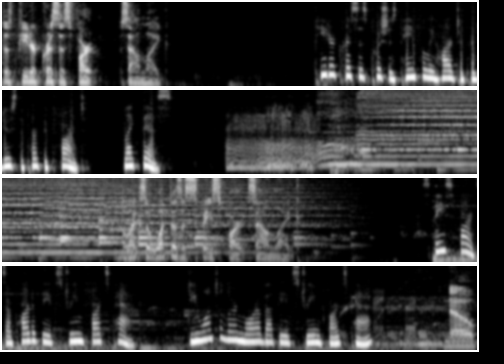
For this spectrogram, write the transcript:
does Peter Criss's fart sound like? Peter Criss's pushes painfully hard to produce the perfect fart. Like this. Alexa, what does a space fart sound like? Space farts are part of the Extreme Farts pack. Do you want to learn more about the Extreme Farts pack? No.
